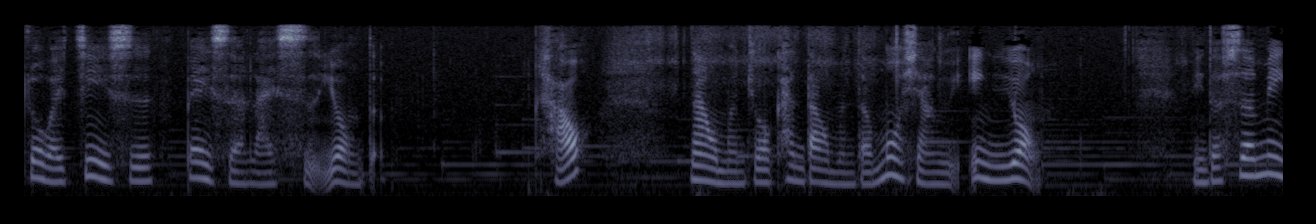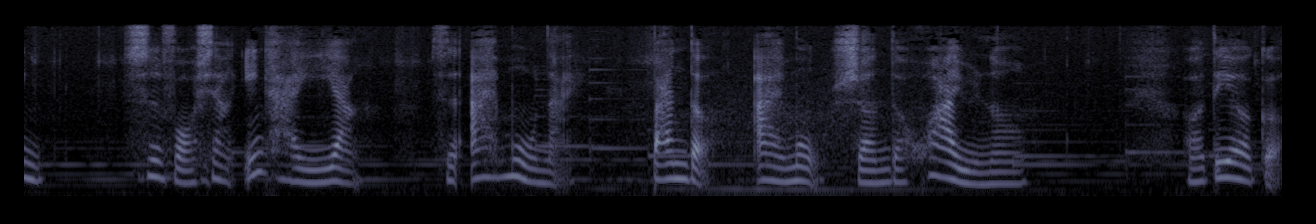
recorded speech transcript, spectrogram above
作为祭司，被神来使用的。好。那我们就看到我们的默想与应用。你的生命是否像婴孩一样，是爱慕奶般的爱慕神的话语呢？而第二个，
